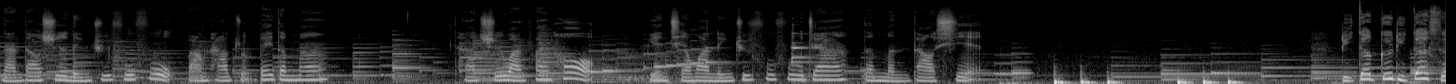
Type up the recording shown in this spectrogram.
难道是邻居夫妇帮他准备的吗？他吃完饭后，便前往邻居夫妇家登门道谢。李大哥，李大嫂。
